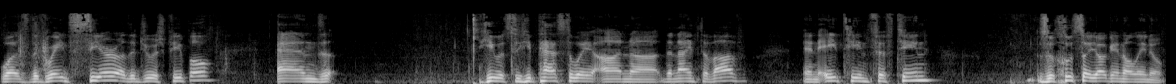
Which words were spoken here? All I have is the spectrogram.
was the great seer of the Jewish people, and he was he passed away on uh, the 9th of Av in 1815. Zuchusa Yagin Olenu.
